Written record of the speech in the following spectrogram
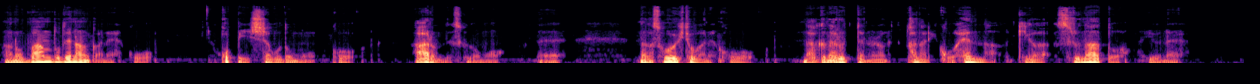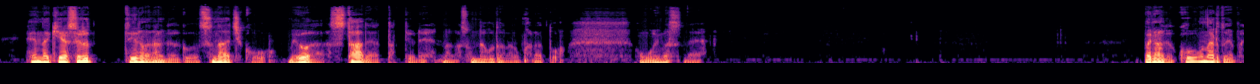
あの、バンドでなんかね、こう、コピーしたことも、こう、あるんですけども、ね、なんかそういう人がね、こう、亡くなるっていうのはかなりこう変な気がするなというね、変な気がするっていうのはなんかこう、すなわちこう、要はスターであったっていうね、なんかそんなことなのかなと思いますね。やっぱりなんかこうなるとやっぱ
